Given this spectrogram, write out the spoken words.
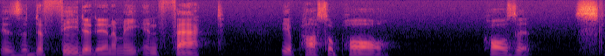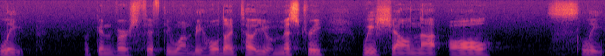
is a defeated enemy. In fact, the Apostle Paul calls it sleep. Look in verse 51 Behold, I tell you a mystery we shall not all sleep.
